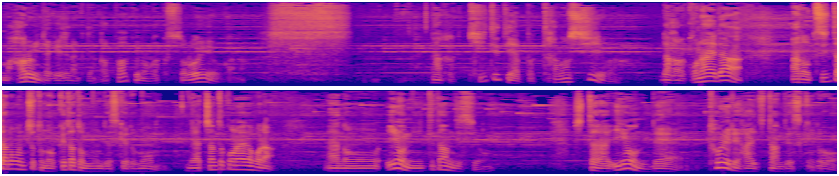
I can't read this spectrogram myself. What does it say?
まあ、ハロウィンだけじゃなくてなんかパークの楽揃えようかな。なんか聞いててやっぱ楽しいわ。だからこの間あのツイッターの方にちょっと載っけたと思うんですけどもやっちゃんとこの間ほらあのイオンに行ってたんですよ。そしたらイオンでトイレ入ってたんですけど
